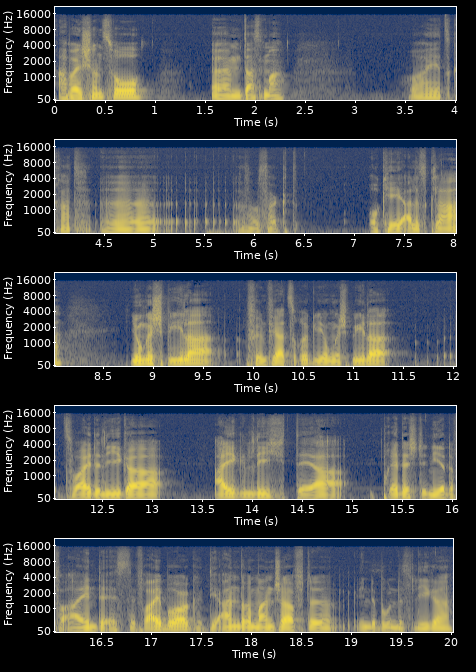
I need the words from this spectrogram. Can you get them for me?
aber ist schon so, ähm, dass man oh, jetzt gerade äh, dass man sagt, okay, alles klar, junge Spieler, fünf Jahre zurück, junge Spieler, zweite Liga, eigentlich der prädestinierte Verein der SC Freiburg, die andere Mannschaften in der Bundesliga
